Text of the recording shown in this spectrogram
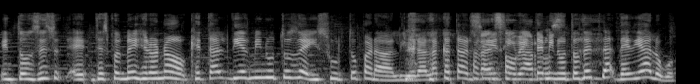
Entonces, eh, después me dijeron, no, ¿qué tal 10 minutos de insulto para liberar la catarsis y 20 desahogarnos. minutos de, de diálogo?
